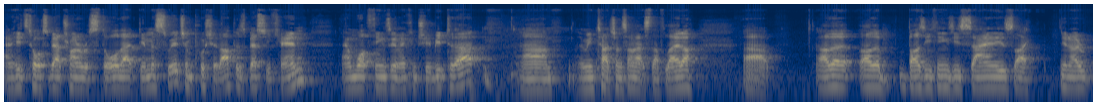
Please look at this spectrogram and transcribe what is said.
and he talks about trying to restore that dimmer switch and push it up as best you can, and what things are going to contribute to that. Um, and we touch on some of that stuff later. Uh, other other buzzy things he's saying is like you know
